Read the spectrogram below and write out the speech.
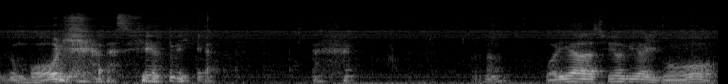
이거 머리야 수염이야 어? 머리야 수염이야 이거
